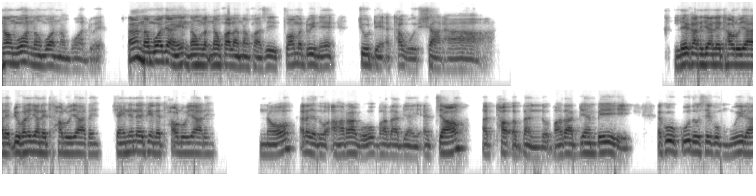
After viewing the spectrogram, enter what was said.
နောင်ဘဝနောင်ဘဝနောင်ဘဝအတွက်အာနောင်ဘဝကြရင်နောင်နောက်ခါလာနောက်ခါစီသွားမတွေ့နဲ့ကြိုတင်အထောက်ကိုရှာထား လက်ခဏကြလည်းထောက်လို့ရတယ်ပြုတ်ခဏကြလည်းထောက်လို့ရတယ်ရိုင်းနေနဲ့ဖြစ်လည်းထောက်လို့ရတယ်နော်အဲ့ဒါကြောင့်သူအာဟာရကိုဘာသာပြန်ရင်အကြောင်းအထောက်အပံ့လို့ဘာသာပြန်ပေးအခုကုသိုလ်စိတ်ကိုမွေးတာ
